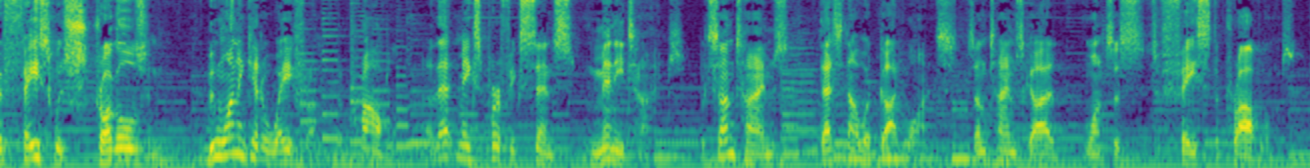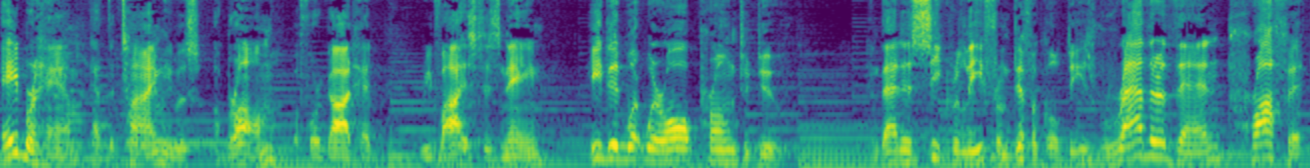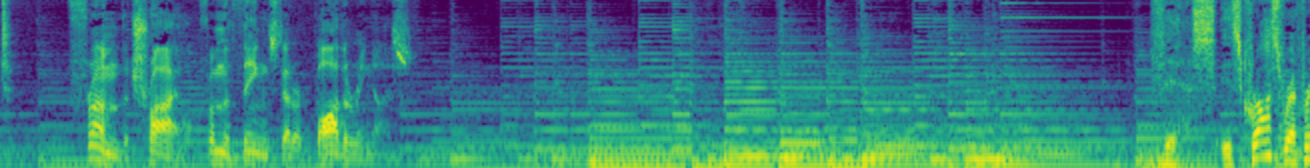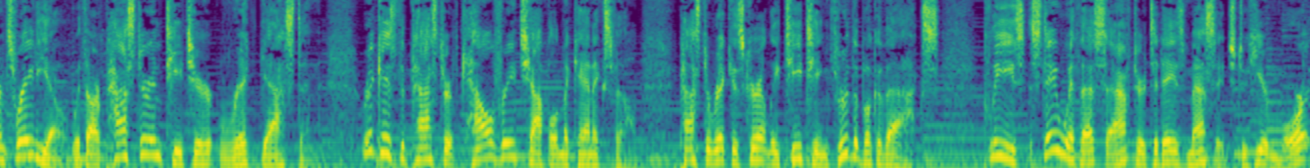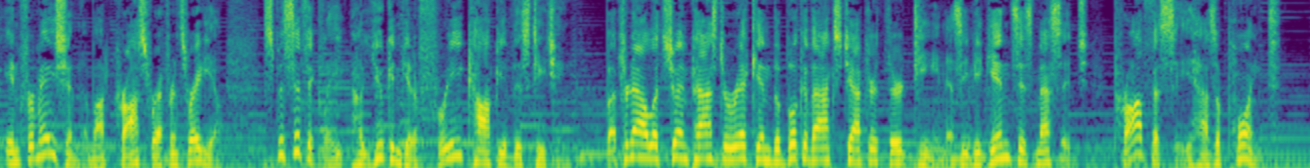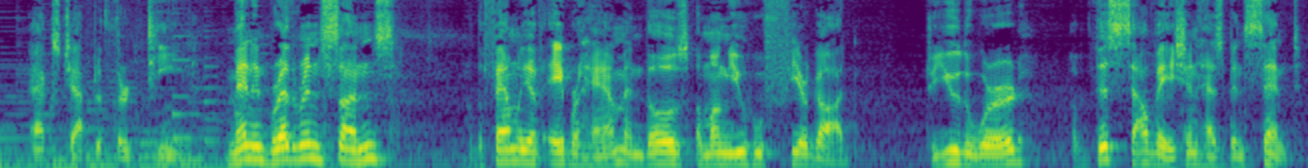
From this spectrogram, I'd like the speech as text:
we're faced with struggles and we want to get away from the problem. Now, that makes perfect sense many times. But sometimes that's not what God wants. Sometimes God wants us to face the problems. Abraham, at the time, he was Abram, before God had revised his name, he did what we're all prone to do, and that is seek relief from difficulties rather than profit from the trial, from the things that are bothering us. This is Cross Reference Radio with our pastor and teacher, Rick Gaston. Rick is the pastor of Calvary Chapel, Mechanicsville. Pastor Rick is currently teaching through the book of Acts. Please stay with us after today's message to hear more information about Cross Reference Radio, specifically how you can get a free copy of this teaching. But for now, let's join Pastor Rick in the book of Acts, chapter 13, as he begins his message Prophecy Has a Point. Acts chapter 13 men and brethren, sons of the family of Abraham, and those among you who fear God, to you the word of this salvation has been sent.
